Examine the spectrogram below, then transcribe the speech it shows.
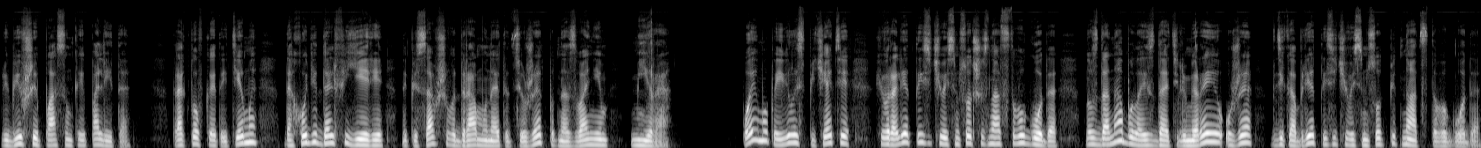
любившей пасынка Ипполита. Трактовка этой темы доходит до Альфиери, написавшего драму на этот сюжет под названием Мира. Поэма появилась в печати в феврале 1816 года, но сдана была издателю Мирею уже в декабре 1815 года.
